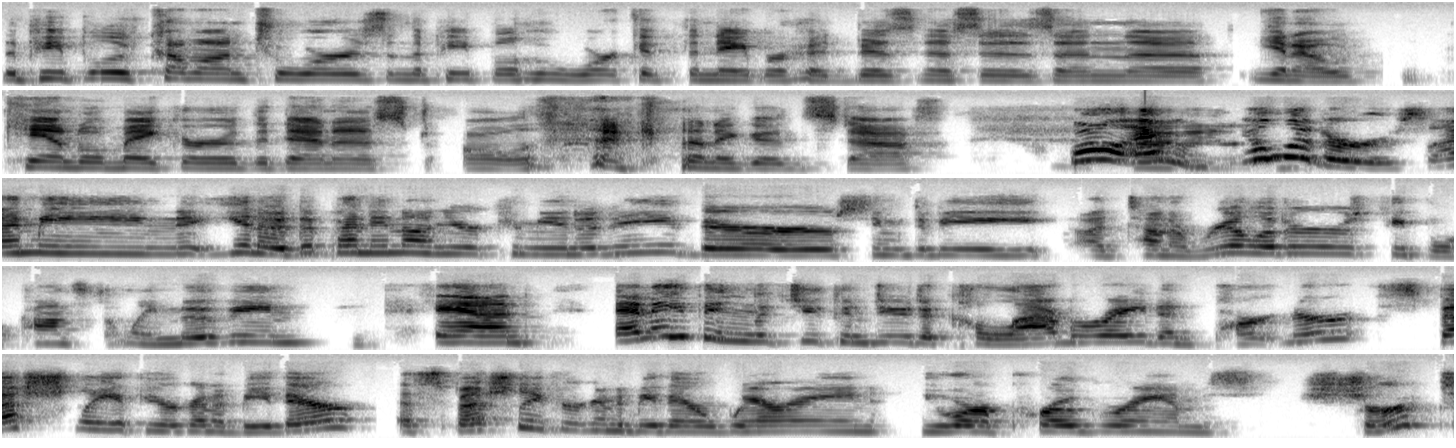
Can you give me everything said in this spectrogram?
the people who've come on tours and the people who work at the neighborhood businesses and the, you know, candle maker, the dentist, all of that kind of good stuff. Well, and um, realtors. I mean, you know, depending on your community, there seem to be a ton of realtors, people constantly moving, and anything that you can do to collaborate and partner, especially if you're going to be there, especially if you're going to be there wearing your program's shirt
